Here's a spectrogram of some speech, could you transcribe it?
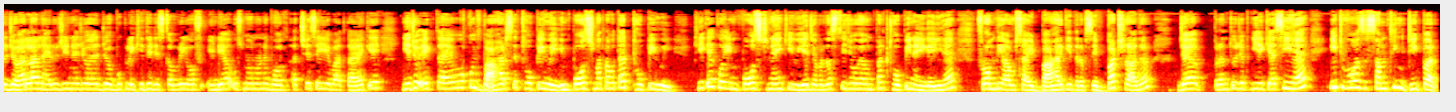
तो जवाहरलाल नेहरू जी ने जो है, जो बुक लिखी थी डिस्कवरी ऑफ़ इंडिया उसमें उन्होंने बहुत अच्छे से ये बात कहा है कि ये जो एकता है, वो कोई बाहर से थोपी हुई इम्पोज मतलब होता है, थोपी हुई। ठीक है, कोई इम्पोज नहीं की हुई है, ज़बरदस्ती जो है उन पर थोपी नहीं गई है फ्रॉम दी आउटसाइड बाहर की तरफ़ से बट रादर जब, परंतु जबकि ये कैसी है इट वॉज़ समथिंग डीपर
